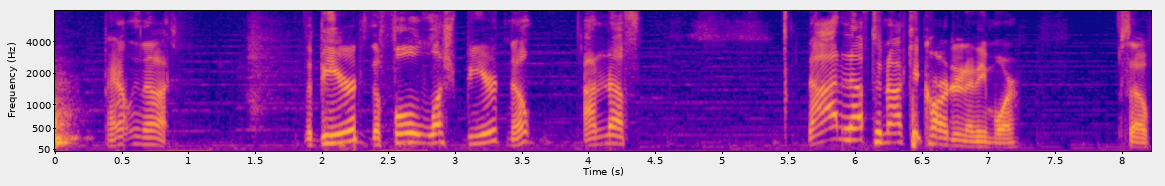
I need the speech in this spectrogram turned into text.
Apparently not. The beard, the full lush beard, nope, not enough. Not enough to not get carded anymore. So,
